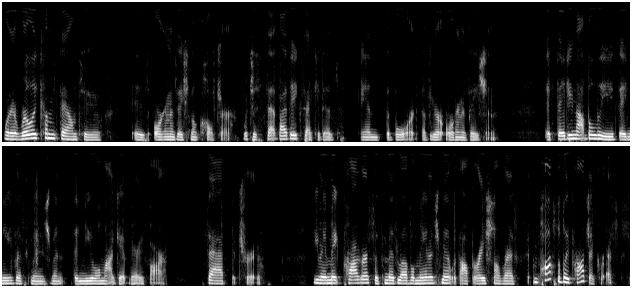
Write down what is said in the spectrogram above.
When it really comes down to is organizational culture, which is set by the executives and the board of your organization. If they do not believe they need risk management, then you will not get very far. Sad but true. You may make progress with mid-level management with operational risks and possibly project risks,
